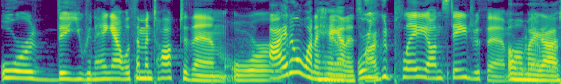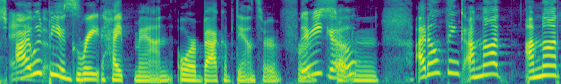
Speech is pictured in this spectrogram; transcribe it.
or the, you can hang out with them and talk to them, or I don't wanna hang know, out and or you could play on stage with them. Oh my whatever. gosh. I would be a great hype man or a backup dancer for There you go. I don't think I'm not I'm not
